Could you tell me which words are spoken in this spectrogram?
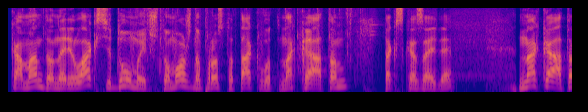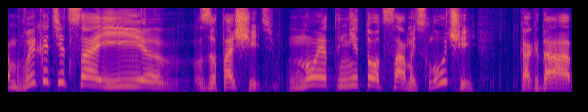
команда на релаксе думает, что можно просто так вот накатом, так сказать, да? Накатом выкатиться и э, затащить. Но это не тот самый случай, когда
